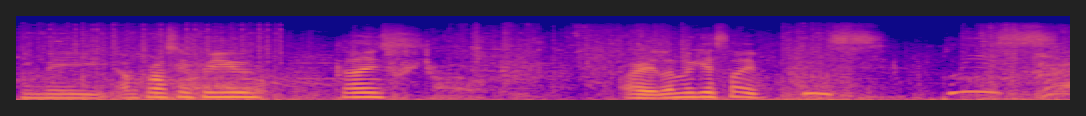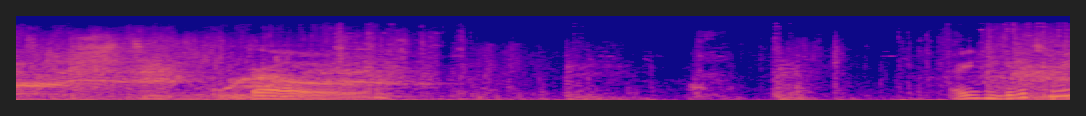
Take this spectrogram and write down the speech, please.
Teammate, I'm crossing for you. Nice. Alright, let me get sniped. Please. Please. Bro. Are you gonna give it to me?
